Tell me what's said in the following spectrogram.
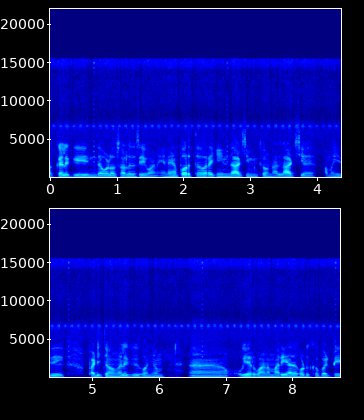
மக்களுக்கு இந்த இவ்வளோ சலுகை செய்வான். என்னை பொறுத்த வரைக்கும் இந்த ஆட்சி மிகவும் நல்ல ஆட்சியை அமைது. படித்தவங்களுக்கு கொஞ்சம் உயர்வான மரியாதை கொடுக்கப்பட்டு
